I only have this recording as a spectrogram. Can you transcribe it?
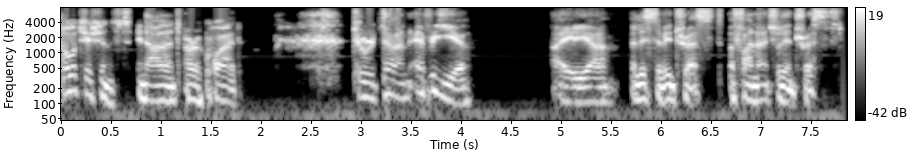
politicians in Ireland are required to return every year a, uh, a list of interest, of financial interests,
